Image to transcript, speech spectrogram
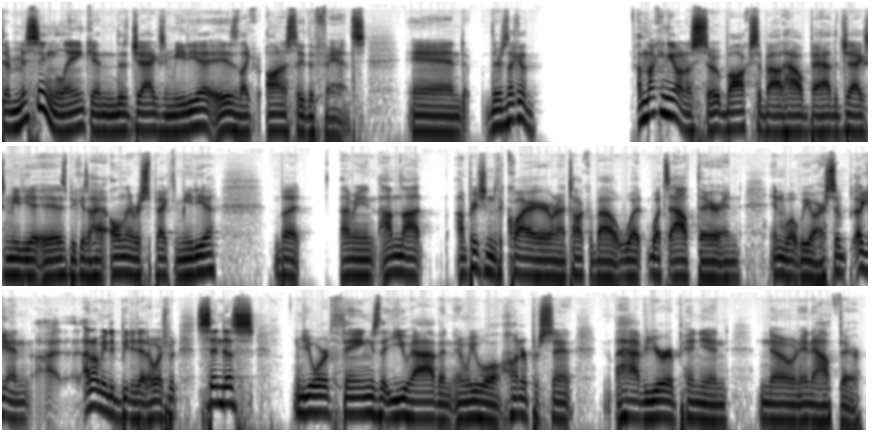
their missing link in the Jags media is like honestly the fans. And there's like a I'm not gonna get on a soapbox about how bad the Jags media is because I only respect media, but I mean I'm not I'm preaching to the choir here when I talk about what what's out there and and what we are. So again, I, I don't mean to beat a dead horse, but send us your things that you have, and, and we will 100% have your opinion known and out there.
